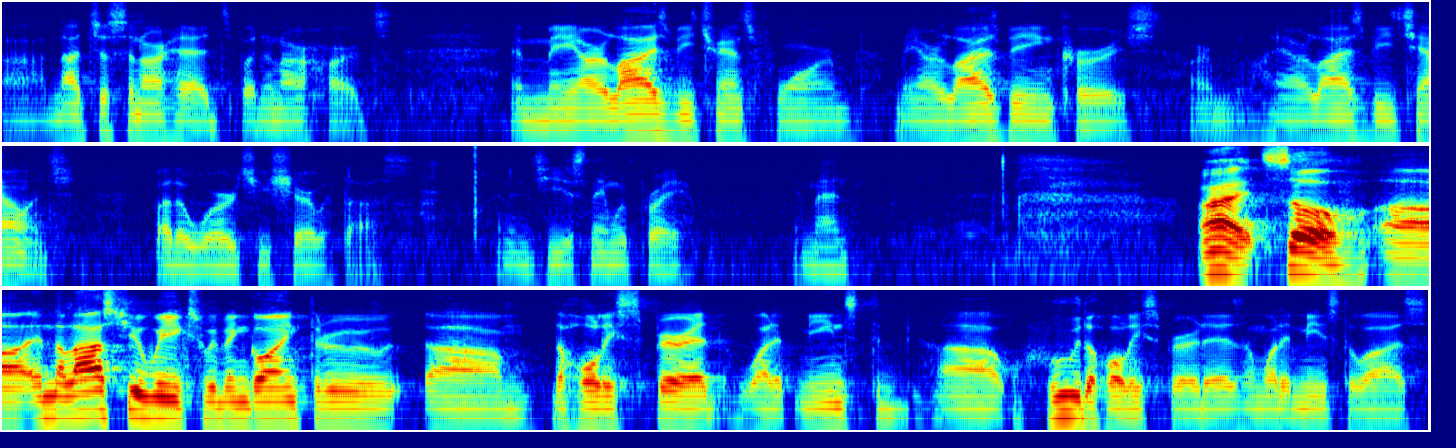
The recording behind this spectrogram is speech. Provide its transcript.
uh, not just in our heads, but in our hearts. And may our lives be transformed. May our lives be encouraged. May our lives be challenged by the words you share with us. And in Jesus' name we pray. Amen. All right, so uh, in the last few weeks, we've been going through um, the Holy Spirit, what it means to, uh, who the Holy Spirit is, and what it means to us.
